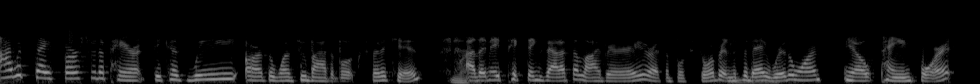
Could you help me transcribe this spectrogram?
I would say first for the parents because we are the ones who buy the books for the kids. Uh, they may pick things out at the library or at the bookstore, but at the end of the day, we're the ones, you know, paying for it.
